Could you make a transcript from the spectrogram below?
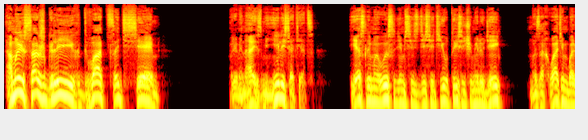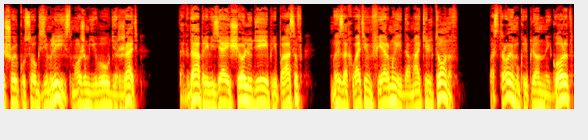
а мы сожгли их двадцать семь. Времена изменились, отец. Если мы высадимся с десятью тысячами людей, мы захватим большой кусок земли и сможем его удержать. Тогда, привезя еще людей и припасов, мы захватим фермы и дома кельтонов, построим укрепленный город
